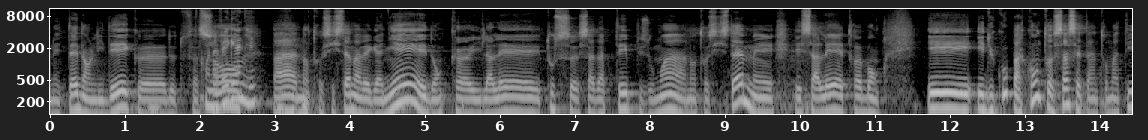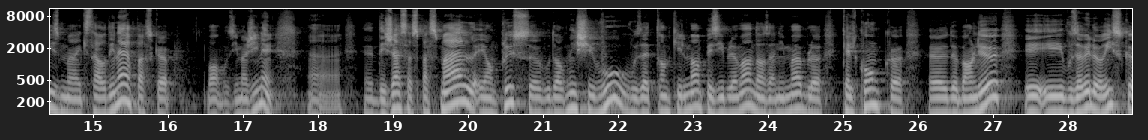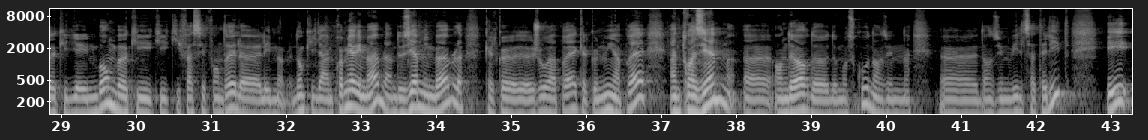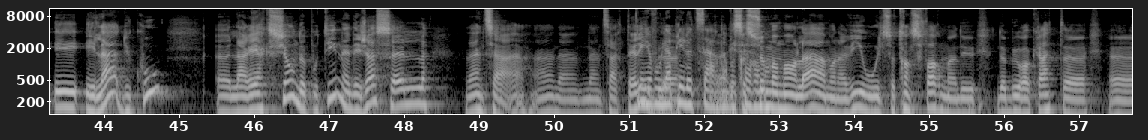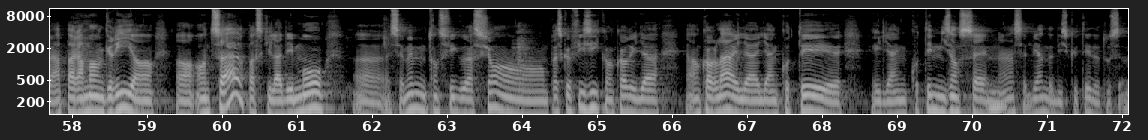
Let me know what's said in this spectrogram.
on était dans l'idée que de toute façon, Bah, notre système avait gagné et donc euh, il allait tous s'adapter plus ou moins à notre système et, ça allait être bon. Et, du coup, par contre, ça c'est un traumatisme extraordinaire parce que bon, vous imaginez, déjà ça se passe mal et en plus vous dormez chez vous, vous êtes tranquillement, paisiblement dans un immeuble quelconque de banlieue et, vous avez le risque qu'il y ait une bombe qui, fasse effondrer l'immeuble. Donc il y a un premier immeuble, un deuxième immeuble quelques jours après, quelques nuits après, un troisième en dehors de, Moscou dans une, ville satellite. Et là, du coup, euh, la réaction de Poutine est déjà celle d'un tsar, hein, d'un tsar terrible. Et vous l'appelez le tsar dans votre C'est ce moment-là, à mon avis, où il se transforme de, de bureaucrate euh, euh, apparemment gris en, en, tsar, parce qu'il a des mots, c'est même une transfiguration presque physique. Encore, il y a, encore là, il y a, il y a un côté... Il y a un côté mise en scène. Hein. c'est bien de discuter de tout ça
